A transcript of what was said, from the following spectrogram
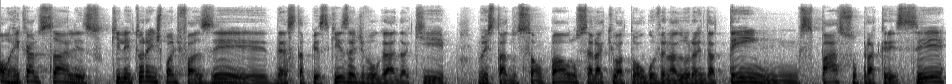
Bom, Ricardo Salles, que leitura a gente pode fazer desta pesquisa divulgada aqui no estado de São Paulo? Será que o atual governador ainda tem espaço para crescer?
